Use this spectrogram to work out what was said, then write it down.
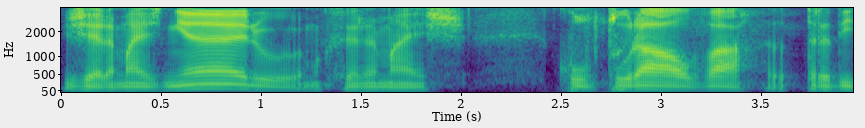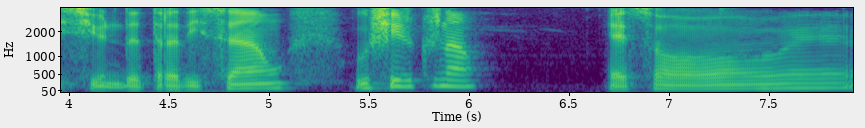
gera mais dinheiro, é uma coisa mais cultural, vá, de tradição. Os circos não. É só. É...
